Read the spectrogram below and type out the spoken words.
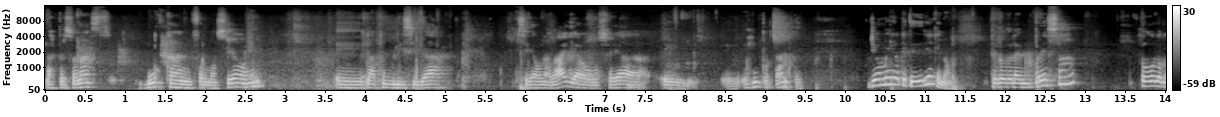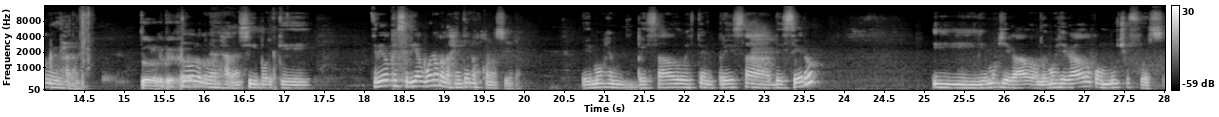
las personas buscan información, eh, la publicidad, sea una valla o sea, eh, eh, es importante. Yo medio que te diría que no, pero de la empresa, todo lo que me dejaran. Todo lo que te dejaran. Todo lo que me dejaran, sí, porque creo que sería bueno que la gente nos conociera. Hemos empezado esta empresa de cero y hemos llegado donde hemos llegado con mucho esfuerzo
